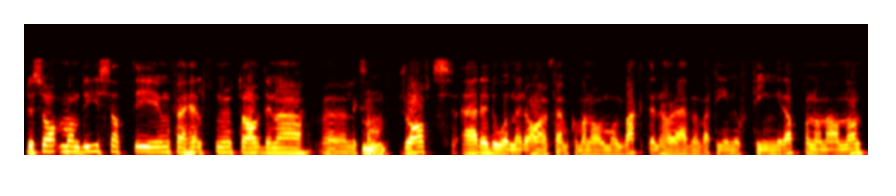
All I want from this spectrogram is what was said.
Du sa Mondy satt i ungefär hälften av dina eh, liksom, Mm. drafts. Är det då när du har en 5,0 målvakt eller har du även varit in och fingrat på någon annan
